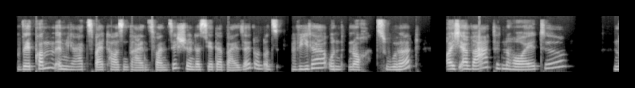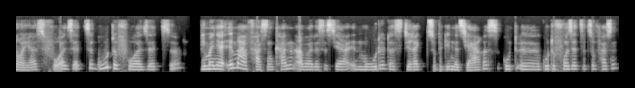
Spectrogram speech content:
Willkommen im Jahr 2023. Schön, dass ihr dabei seid und uns wieder und noch zuhört. Euch erwarten heute Neujahrsvorsätze, gute Vorsätze, die man ja immer fassen kann, aber das ist ja in Mode, das direkt zu Beginn des Jahres gut, äh, gute Vorsätze zu fassen.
